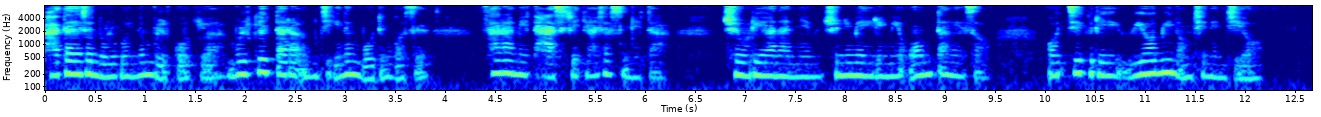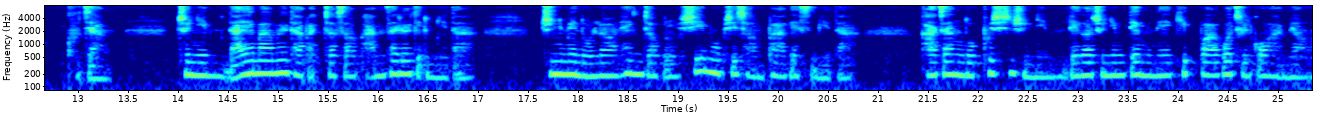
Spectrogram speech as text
바다에서 놀고 있는 물고기와 물길 따라 움직이는 모든 것을 사람이 다스리게 하셨습니다. 주 우리 하나님 주님의 이름이 온 땅에서 어찌 그리 위엄이 넘치는지요. 9장 주님 나의 마음을 다 바쳐서 감사를 드립니다. 주님의 놀라운 행적을 쉼없이 전파하겠습니다. 가장 높으신 주님, 내가 주님 때문에 기뻐하고 즐거워하며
